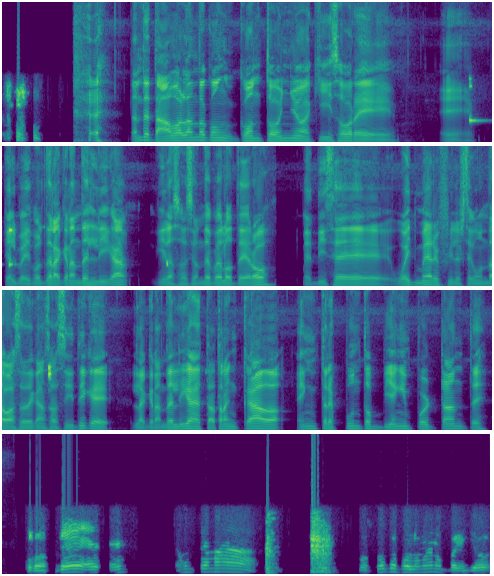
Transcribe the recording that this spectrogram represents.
Dante, estábamos hablando con, con Toño aquí sobre eh, el béisbol de las grandes ligas y la asociación de peloteros dice Wade Merrifield, segunda base de Kansas City, que las grandes ligas está trancada en tres puntos bien importantes. Creo que es, un tema, vosotros por lo menos, pues yo,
